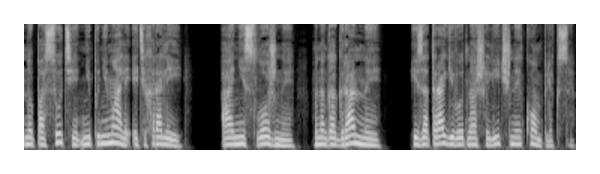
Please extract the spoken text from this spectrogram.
но, по сути, не понимали этих ролей, а они сложные, многогранные и затрагивают наши личные комплексы.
